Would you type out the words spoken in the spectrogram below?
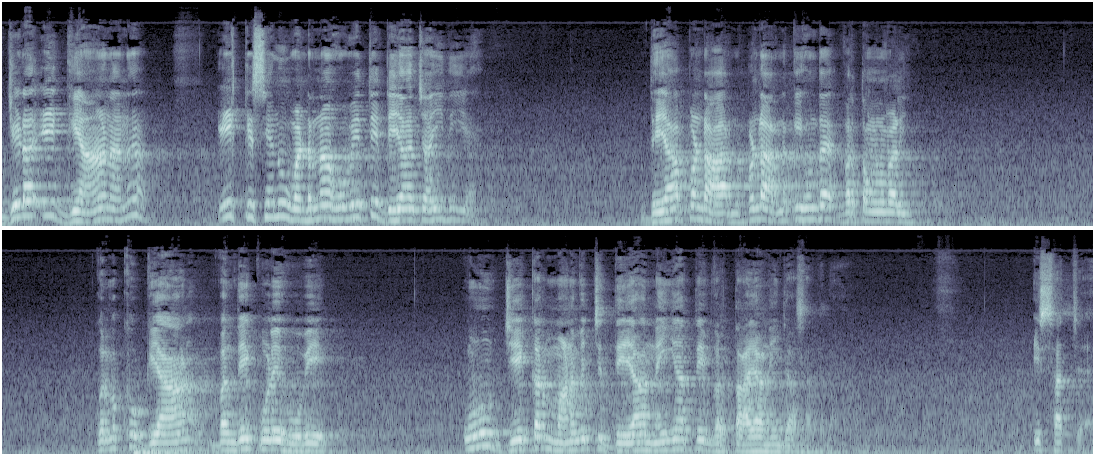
ਜਿਹੜਾ ਇਹ ਗਿਆਨ ਆ ਨਾ, ਇਹ ਕਿਸੇ ਨੂੰ ਵੰਡਣਾ ਹੋਵੇ ਤੇ ਦਇਆ ਚਾਹੀਦੀ ਹੈ। ਦਇਆ, ਭੰਡਾਰਨ। ਭੰਡਾਰਨ ਕੀ ਹੁੰਦਾ ਹੈ? ਵਰਤਾਉਣ ਵਾਲੀ। ਗੁਰਮੁਖੋ, ਗਿਆਨ ਬੰਦੇ ਕੋਲੇ ਹੋਵੇ, ਉਹਨੂੰ ਜੇਕਰ ਮਨ ਵਿੱਚ ਦਇਆ ਨਹੀਂ ਆ ਤੇ ਵਰਤਾਇਆ ਨਹੀਂ ਜਾ ਸਕਦਾ। ਇਹ ਸੱਚ ਹੈ।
